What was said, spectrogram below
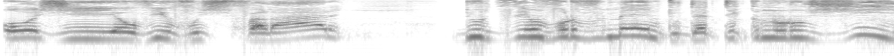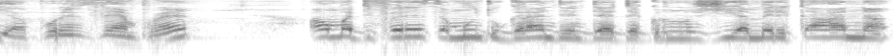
hoje eu vim vos falar do desenvolvimento da tecnologia, por exemplo. Hein? Há uma diferença muito grande entre a tecnologia americana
